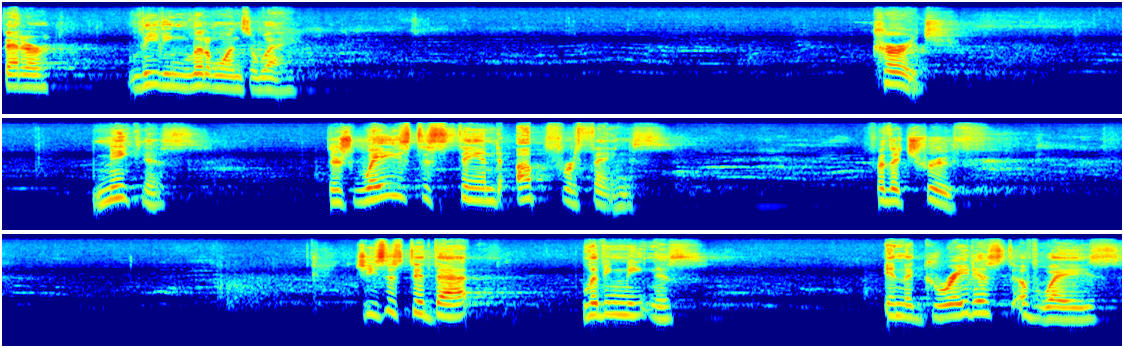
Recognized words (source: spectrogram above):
that are leading little ones away. Courage, meekness. There's ways to stand up for things, for the truth. Jesus did that, living meekness, in the greatest of ways.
